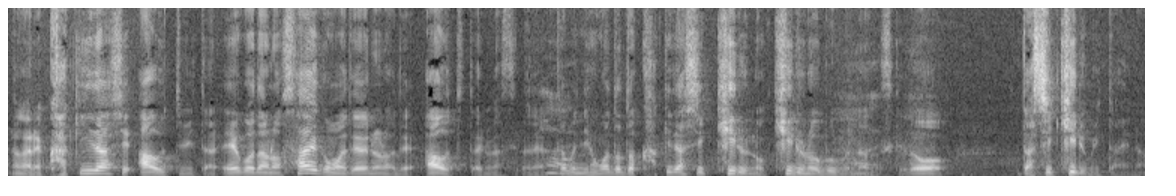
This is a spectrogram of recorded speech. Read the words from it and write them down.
なんかね書き出しアウトみたいな英語であの最後までやるのでアウトってありますよね、はい。多分日本語だと書き出し切るの切るの部分なんですけど、出し切るみたいな、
